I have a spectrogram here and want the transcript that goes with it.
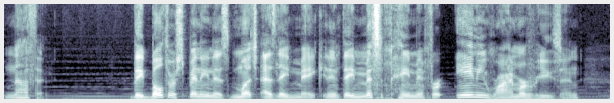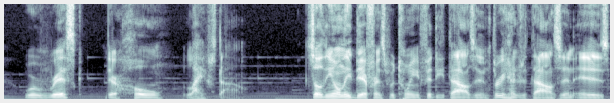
Nothing. They both are spending as much as they make, and if they miss a payment for any rhyme or reason, will risk their whole lifestyle. So the only difference between 50,000 and 300,000 is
